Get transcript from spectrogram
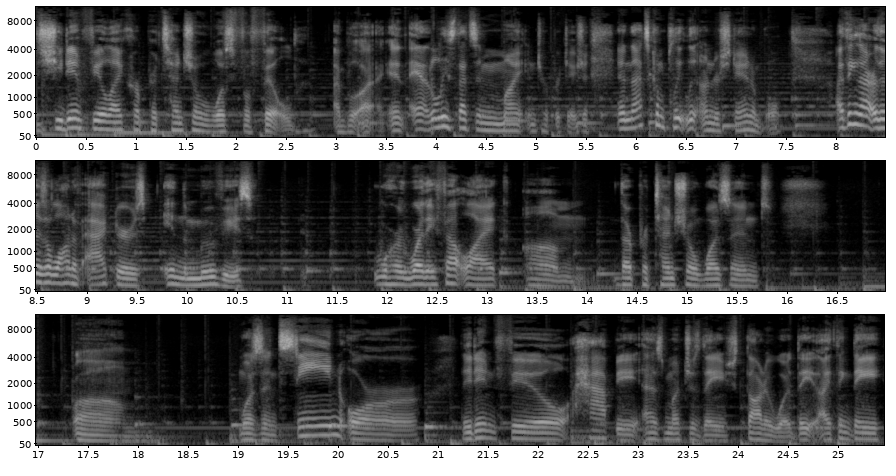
she didn't feel like her potential was fulfilled I, and, and at least that's in my interpretation and that's completely understandable i think that there's a lot of actors in the movies where, where they felt like um, their potential wasn't um, wasn't seen or they didn't feel happy as much as they thought it would. They I think they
